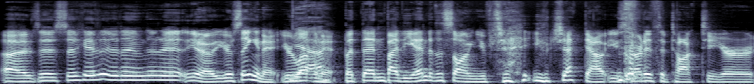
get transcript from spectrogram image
Uh, you know, you're singing it, you're loving it. But then by the end of the song, you've che- you checked out. You started to talk to your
